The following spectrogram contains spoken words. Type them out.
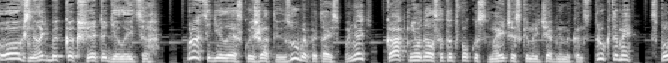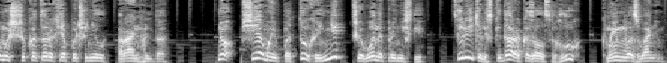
«Ох, знать бы, как все это делается», Процедил я сквозь сжатые зубы, пытаясь понять, как мне удался тот фокус с магическими лечебными конструктами, с помощью которых я починил Райнгольда. Но все мои потухи ничего не принесли. Целительский дар оказался глух к моим воззваниям.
